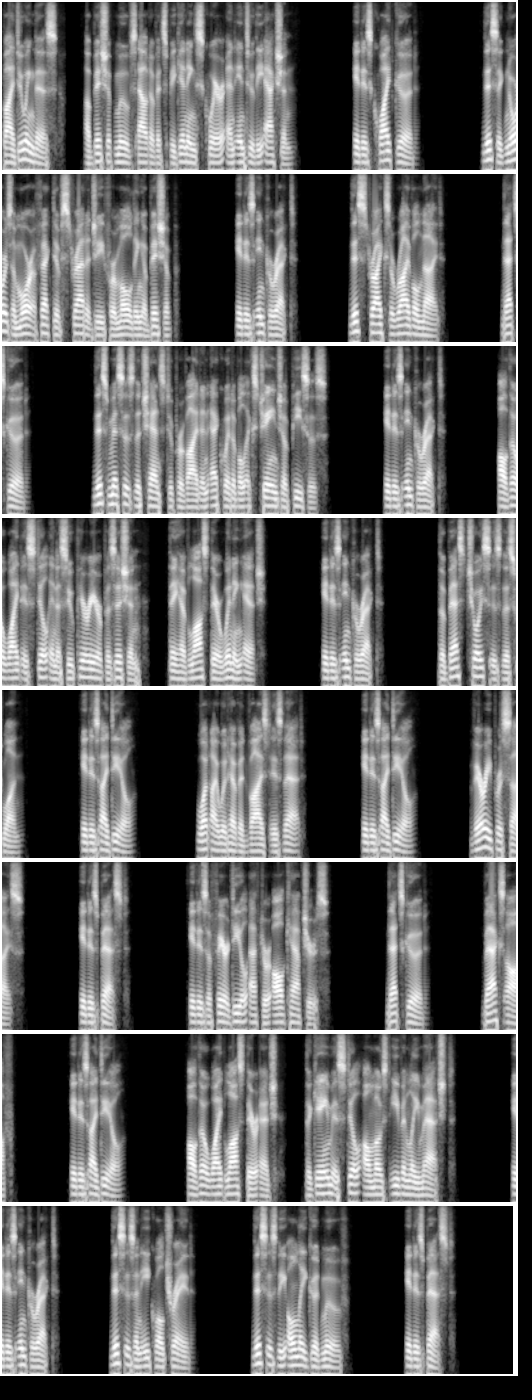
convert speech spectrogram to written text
By doing this, a bishop moves out of its beginning square and into the action. It is quite good. This ignores a more effective strategy for molding a bishop. It is incorrect. This strikes a rival knight. That's good. This misses the chance to provide an equitable exchange of pieces. It is incorrect. Although white is still in a superior position, they have lost their winning edge. It is incorrect. The best choice is this one. It is ideal. What I would have advised is that. It is ideal. Very precise. It is best. It is a fair deal after all captures. That's good. Backs off. It is ideal. Although white lost their edge, the game is still almost evenly matched. It is incorrect. This is an equal trade. This is the only good move. It is best.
